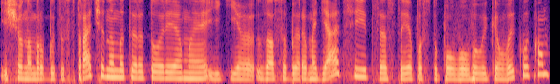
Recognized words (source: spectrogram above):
і що нам робити з втраченими територіями, які засоби ремедіації. Це стає поступово великим викликом,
